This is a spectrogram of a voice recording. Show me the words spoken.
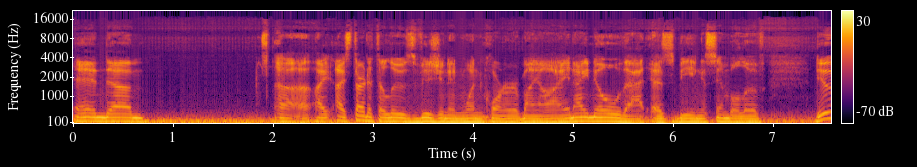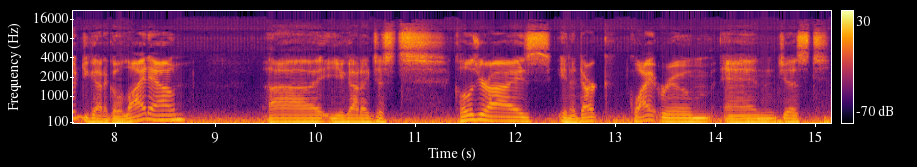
and um, uh, I, I started to lose vision in one corner of my eye, and I know that as being a symbol of dude, you got to go lie down. Uh, you got to just close your eyes in a dark, quiet room and just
